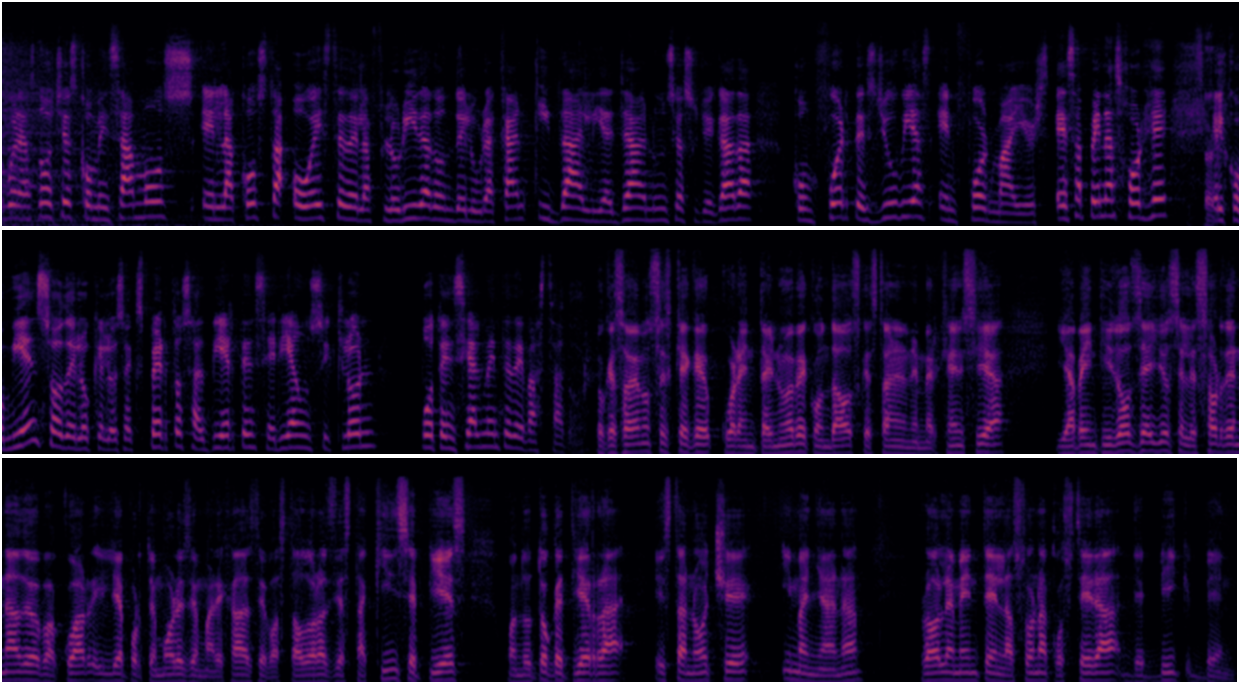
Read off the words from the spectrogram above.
Buenas noches. Comenzamos en la costa oeste de la Florida, donde el huracán Idalia ya anuncia su llegada con fuertes lluvias en Fort Myers. Es apenas, Jorge, el comienzo de lo que los expertos advierten sería un ciclón potencialmente devastador. Lo que sabemos es que hay 49 condados que están en emergencia y a 22 de ellos se les ha ordenado evacuar Ilia por temores de marejadas devastadoras de hasta 15 pies cuando toque tierra esta noche y mañana, probablemente en la zona costera de Big Bend.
